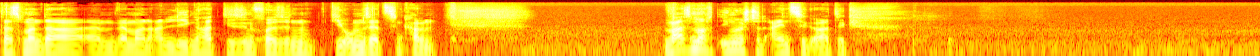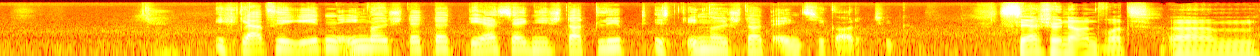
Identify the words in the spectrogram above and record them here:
dass man da, ähm, wenn man Anliegen hat, die sinnvoll sind, die umsetzen kann. Was macht Ingolstadt einzigartig? Ich glaube, für jeden Ingolstädter, der seine Stadt liebt, ist Ingolstadt einzigartig. Sehr schöne Antwort. Ähm,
